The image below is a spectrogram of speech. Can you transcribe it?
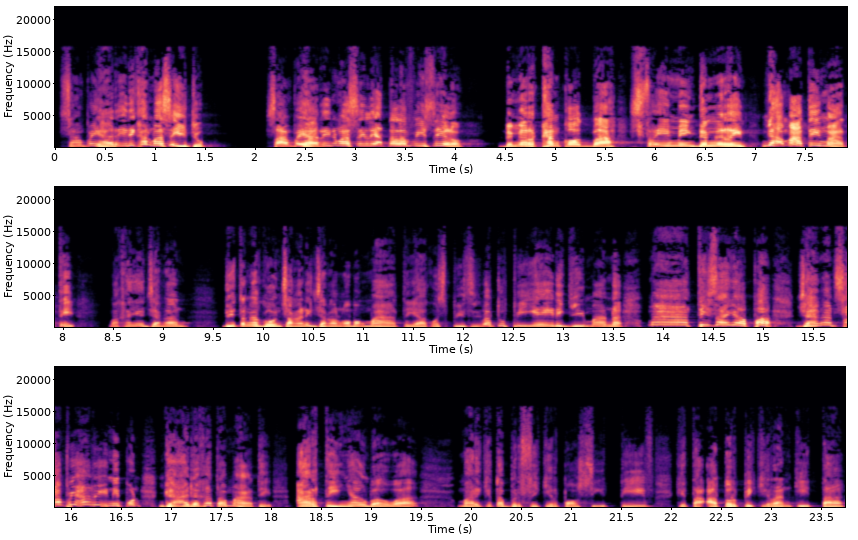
Sampai hari ini kan masih hidup. Sampai hari ini masih lihat televisi loh. Dengarkan khotbah, streaming, dengerin. Enggak mati-mati. Makanya jangan di tengah goncangan ini jangan ngomong mati aku bisnis. Aduh piye ini gimana? Mati saya apa? Jangan sampai hari ini pun gak ada kata mati. Artinya bahwa Mari kita berpikir positif, kita atur pikiran kita,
